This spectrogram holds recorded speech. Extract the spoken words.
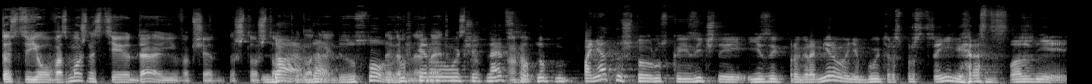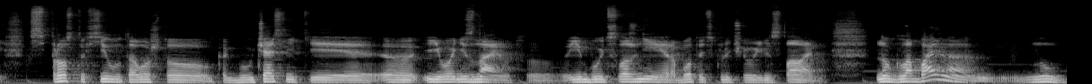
То есть его возможности, да, и вообще, что, что да, он предлагает. Да, безусловно. Наверное, ну, в первую на очередь на ага. Ну, понятно, что русскоязычный язык программирования будет распространить гораздо сложнее. Просто в силу того, что как бы участники э, его не знают. Им будет сложнее работать с ключевыми словами. Но глобально, ну,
